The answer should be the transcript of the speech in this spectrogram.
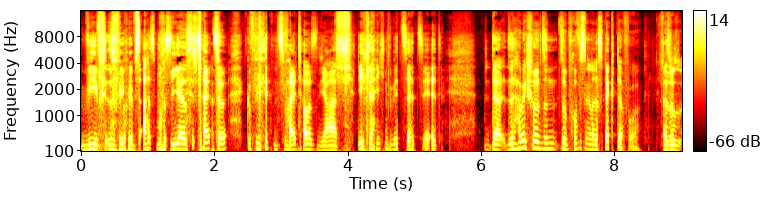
wie, so wie Phipps Asmus, wie er seit so gefühlten 2000 Jahren die gleichen Witze erzählt, da, da habe ich schon so, einen- so professionellen Respekt davor. Also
